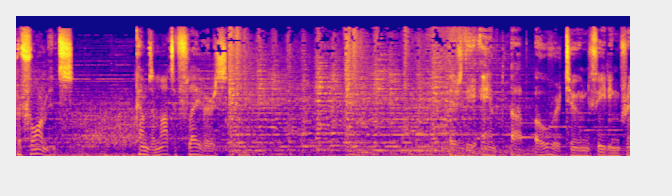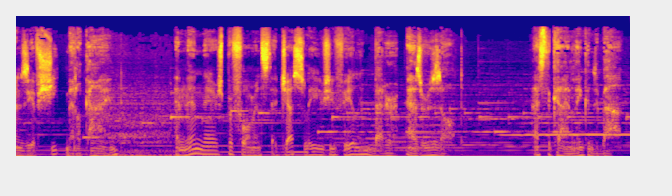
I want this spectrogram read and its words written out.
performance comes in lots of flavors. There's the amped up, overtuned feeding frenzy of sheet metal kind. And then there's performance that just leaves you feeling better as a result. That's the kind Lincoln's about.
